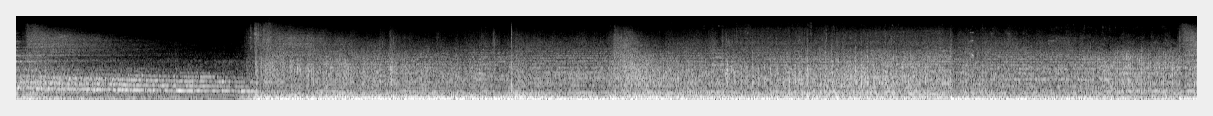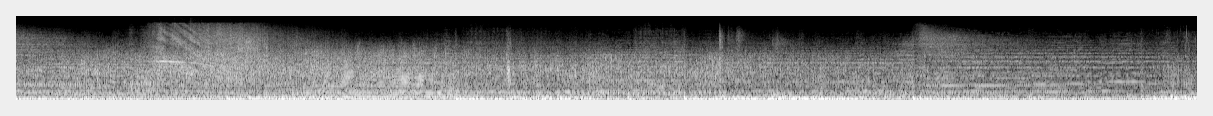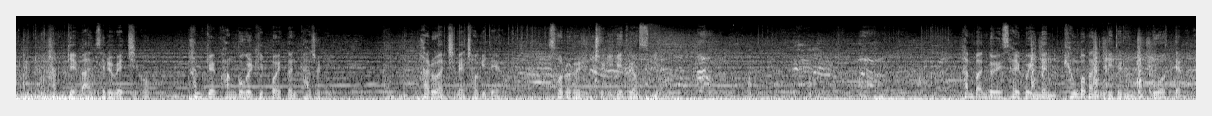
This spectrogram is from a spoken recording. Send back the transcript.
만세를 외치고 함께 광복을 기뻐했던 가족이 하루아침에 적이 되어 서로를 죽이게 되었습니다. 한반도에 살고 있는 평범한 우리들은 무엇 때문에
